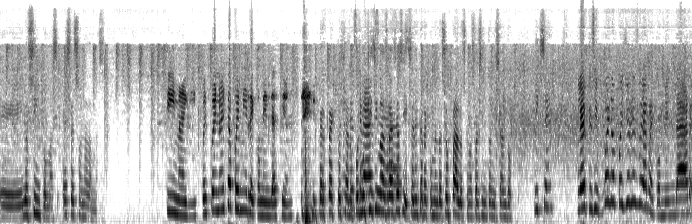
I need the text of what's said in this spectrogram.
eh, los síntomas. Es eso nada más. Sí, Maggie. Pues bueno, esa fue mi recomendación. Perfecto. Muchas Pues muchísimas gracias. gracias y excelente recomendación para los que nos están sintonizando. Ixe, Claro que sí. Bueno, pues yo les voy a recomendar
